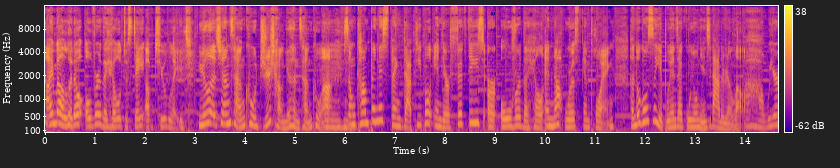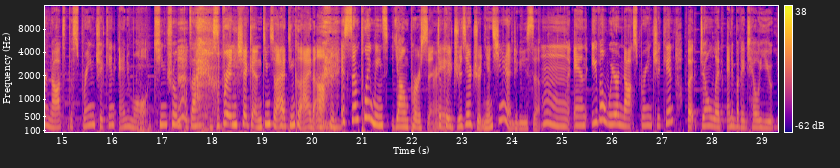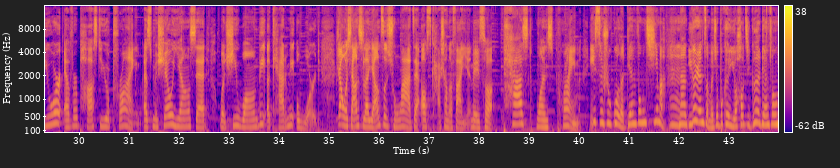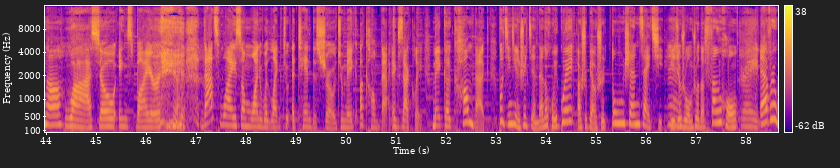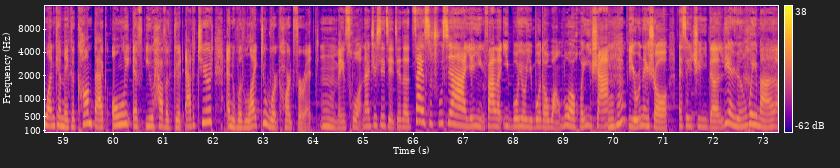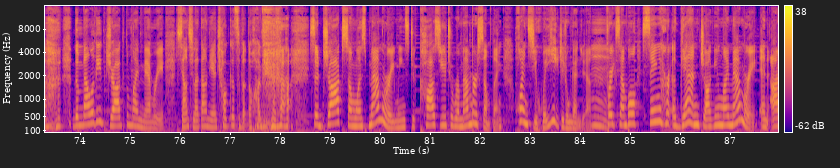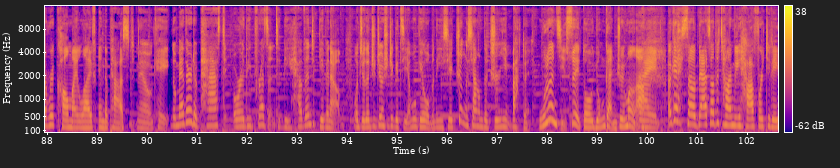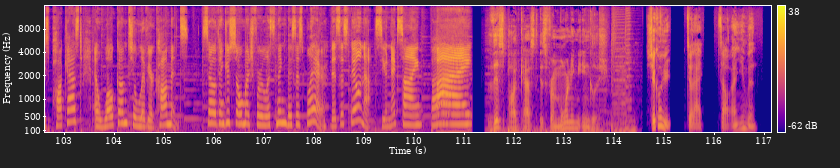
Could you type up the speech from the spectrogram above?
I'm a little over the hill to stay up too late。娱乐圈残酷，职场也很残酷啊。Some companies think that people in their fifties are over the hill and not worth employing。很多公司也不愿再雇佣年纪大的人了。啊、ah,，We are not the spring chicken anymore。青春不在。spring chicken simply means young person，、right. 就可以直接指年轻人这个意思。嗯、mm,，And even we are not spring chicken, but don't let anybody tell you you are ever past your prime. As Michelle Yeoh said when she won the Academy Award，让我想起了杨紫琼啊在奥斯卡上的发言。没错，past one's prime，意思是过了巅峰期嘛。嗯、那一个人怎么就不可以有好几个巅峰呢？哇，so inspiring. That's why someone would like to attend this show to make a comeback. Exactly, make a comeback 不仅仅是简单的回归，而是表示东山再起，也就是我们说的翻红。Right. Everyone can make a comeback only if you have a good attitude and would like to work hard for it. 嗯，没错。那这些姐姐的再次出现啊，也引发了一波又一波的网 络回忆杀。嗯、比如那首 S.H.E 的《恋人未满》，The melody jogged my memory，想起了当年抄歌词本的画面。so jog someone's memory means to cause you to remember something，唤起回忆这种感觉。嗯，For example, seeing her again jogging my memory, and I recall my life in the past. Okay, no matter the past or the present, they haven't given up. 我觉得这正是这个节目给我们的一些正向的指引吧。对，无论几岁都 勇敢追梦啊。Right. Okay, so that's all the time we have for today's podcast, and welcome to leave your comments. So thank you so much for listening. This is Blair. This is Fiona. See you next time. Bye. This podcast is from Morning English. 学口语就来早安英文。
